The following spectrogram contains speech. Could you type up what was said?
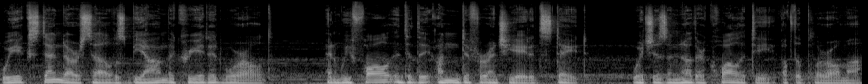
We extend ourselves beyond the created world and we fall into the undifferentiated state, which is another quality of the pleroma.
